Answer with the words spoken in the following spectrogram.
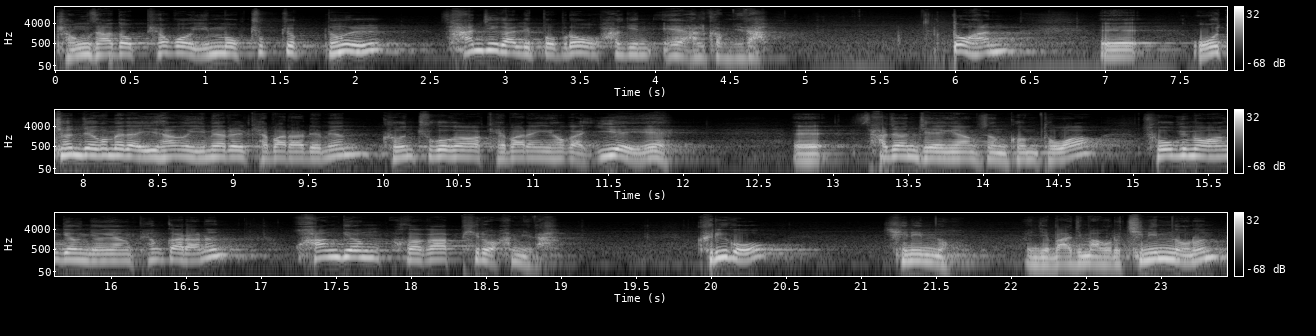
경사도 표고 인목 축적 등을 산지관리법으로 확인해야 할 겁니다. 또한 5천 제곱미터 이상의 임야를 개발하려면 건축허가 개발행위 허가 이외에 사전재해영향성 검토와 소규모 환경 영향 평가라는 환경 허가가 필요합니다. 그리고 진입로, 이제 마지막으로 진입로는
